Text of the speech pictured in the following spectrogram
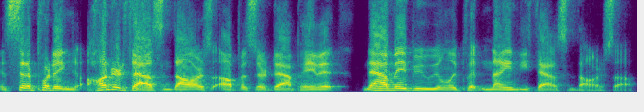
Instead of putting $100,000 up as our down payment, now maybe we only put $90,000 up.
